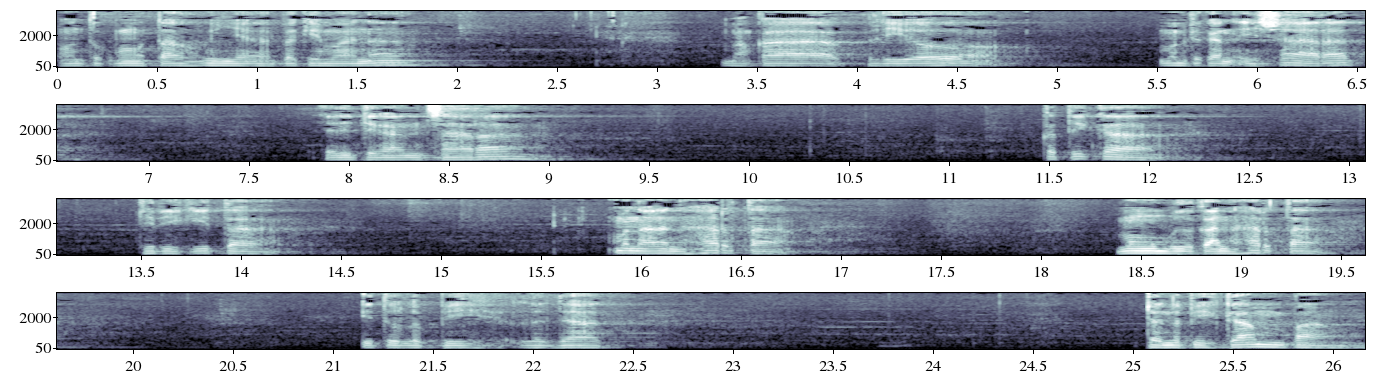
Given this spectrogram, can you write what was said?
untuk mengetahuinya bagaimana maka beliau memberikan isyarat jadi dengan cara ketika diri kita menahan harta mengumpulkan harta itu lebih lezat dan lebih gampang.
